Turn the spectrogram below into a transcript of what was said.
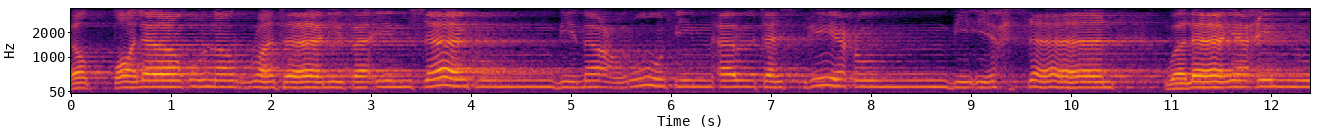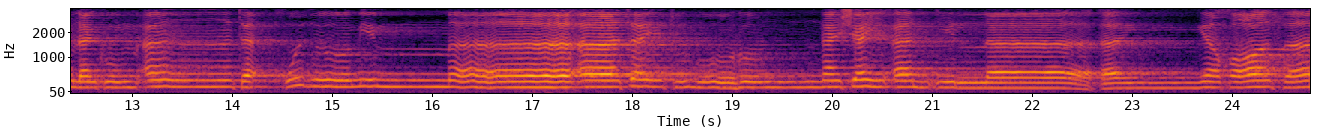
الطلاق مرتان فإمساك بمعروف أو تسريح بإحسان. ولا يحل لكم أن تأخذوا مما آتيتموهن شيئا إلا أن يخافا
